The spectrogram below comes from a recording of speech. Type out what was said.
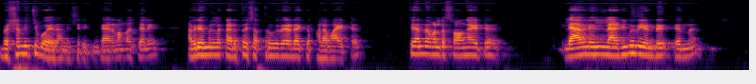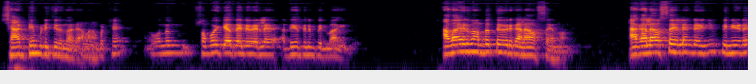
വിഷമിച്ചു പോയതാണ് ശരിക്കും. കാരണം എന്ന് വെച്ചാൽ അവർ തമ്മിലുള്ള കടുത്ത ശത്രുതയുടെയൊക്കെ ഫലമായിട്ട് ചേർന്ന് വളരെ സ്ട്രോങ് ആയിട്ട് ലാവലിനിൽ അഴിമതിയുണ്ട് എന്ന് ശാഠ്യം പിടിച്ചിരുന്ന ഒരാളാണ്. പക്ഷേ ഒന്നും സംഭവിക്കാത്തതിന്റെ പേരിൽ അദ്ദേഹത്തിനും പിൻവാങ്ങി അതായിരുന്നു അന്നത്തെ ഒരു കാലാവസ്ഥ എന്നാണ് ആ കാലാവസ്ഥയെല്ലാം കഴിഞ്ഞു. പിന്നീട്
